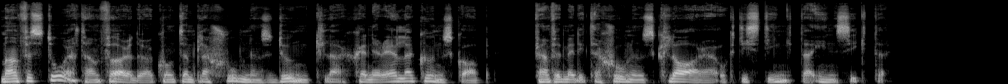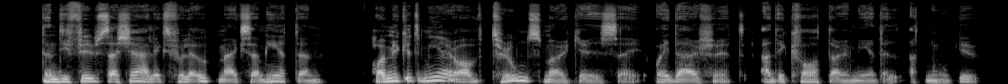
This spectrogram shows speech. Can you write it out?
Man förstår att han föredrar kontemplationens dunkla, generella kunskap framför meditationens klara och distinkta insikter. Den diffusa kärleksfulla uppmärksamheten har mycket mer av trons mörker i sig och är därför ett adekvatare medel att nå Gud.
